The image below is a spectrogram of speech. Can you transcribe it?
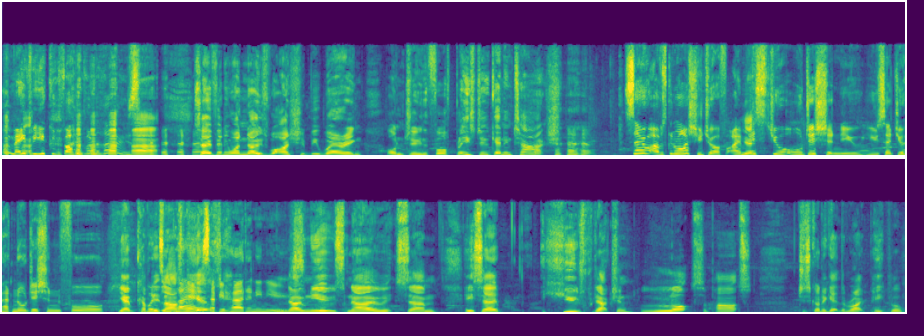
Maybe you could find one of those. Ah. so if anyone knows what I should be wearing on June the 4th, please do get in touch. So I was going to ask you, Joff. I Yes. missed your audition. You you said you had an audition for Yeah, we covered it Winton last week. Players. yeah. Have you heard any news? No news. No, it's um, it's a huge production, lots of parts Just got to get the right people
